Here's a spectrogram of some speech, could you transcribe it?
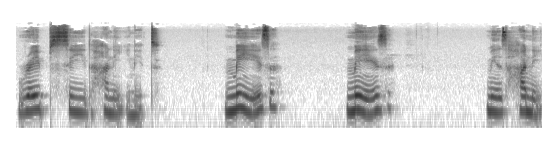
rapeseed honey in it. Méz, méz means honey.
